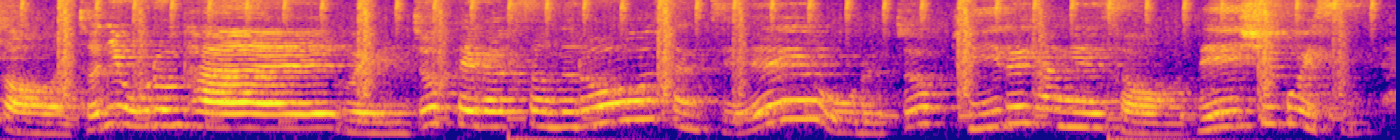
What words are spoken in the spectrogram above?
천천히 오른팔 왼쪽 대각선으로 상체 오른쪽 뒤를 향해서 내쉬고 있습니다.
